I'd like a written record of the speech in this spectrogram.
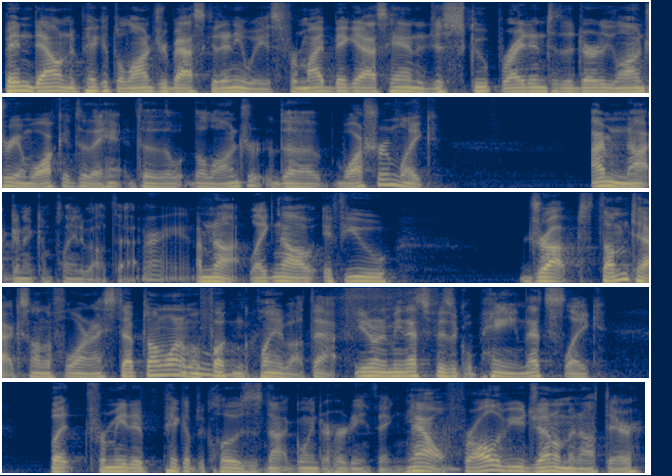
bend down to pick up the laundry basket anyways. For my big ass hand to just scoop right into the dirty laundry and walk it to the hand, to the, the laundry the washroom, like I'm not gonna complain about that. Right. I'm not. Like now, if you dropped thumbtacks on the floor and I stepped on one, I'm gonna hmm. fucking complain about that. You know what I mean? That's physical pain. That's like, but for me to pick up the clothes is not going to hurt anything. Now, for all of you gentlemen out there,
